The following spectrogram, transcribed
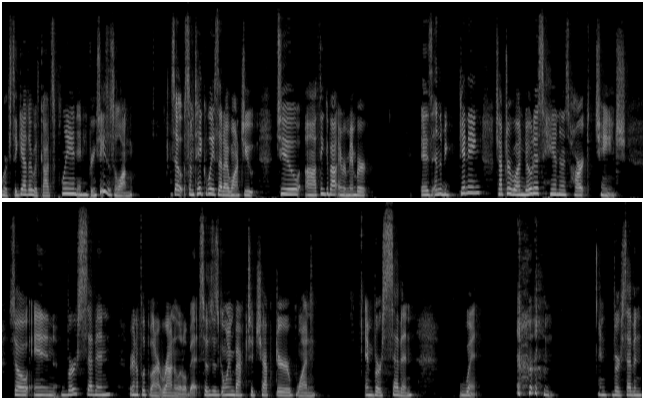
works together with God's plan and he brings Jesus along. So, some takeaways that I want you to uh, think about and remember is in the beginning, chapter 1, notice Hannah's heart change. So, in verse 7, we're going to flip it around a little bit. So, this is going back to chapter 1 in verse 7 when in verse 7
